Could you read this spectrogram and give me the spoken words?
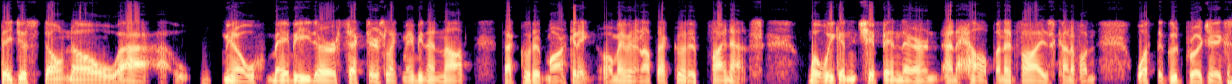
they just don't know, uh, you know, maybe their sectors, like maybe they're not that good at marketing or maybe they're not that good at finance. Well, we can chip in there and, and help and advise kind of on what the good projects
